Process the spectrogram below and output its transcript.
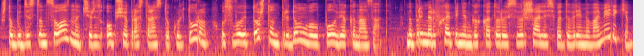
чтобы дистанционно через общее пространство культуры усвоить то, что он придумывал полвека назад – Например, в хэппинингах, которые совершались в это время в Америке,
